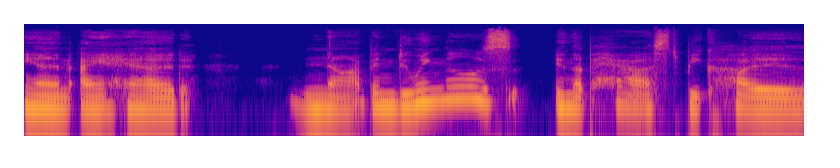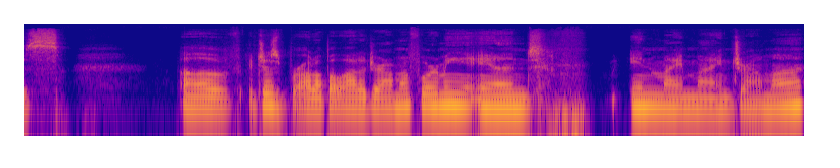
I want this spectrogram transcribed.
And I had not been doing those in the past because of it just brought up a lot of drama for me and in my mind drama,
